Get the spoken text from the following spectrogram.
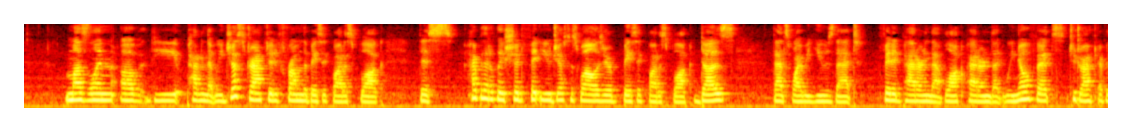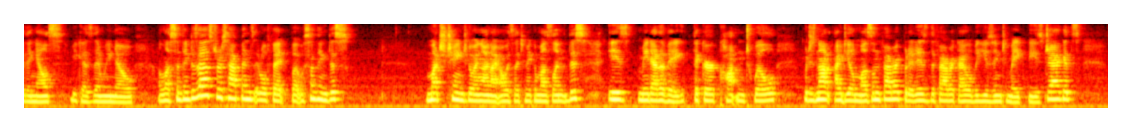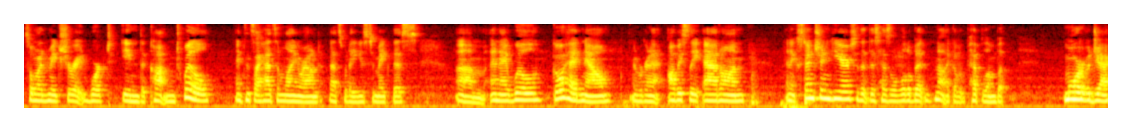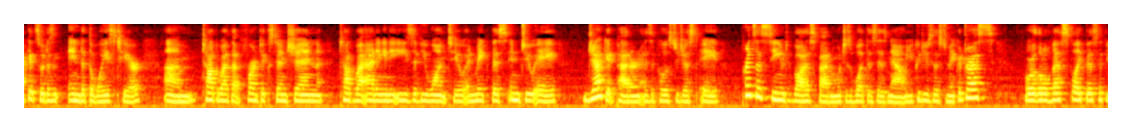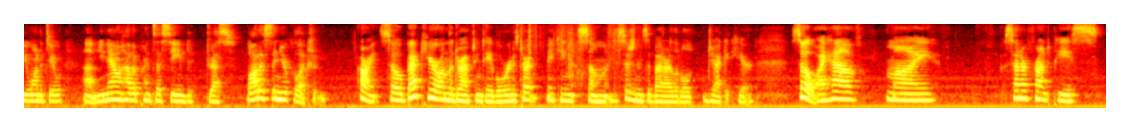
muslin of the pattern that we just drafted from the basic bodice block. This hypothetically should fit you just as well as your basic bodice block does. That's why we use that fitted pattern, that block pattern that we know fits to draft everything else because then we know unless something disastrous happens, it will fit. But with something this much change going on, I always like to make a muslin. This is made out of a thicker cotton twill, which is not ideal muslin fabric, but it is the fabric I will be using to make these jackets. So I wanted to make sure it worked in the cotton twill. And since I had some lying around, that's what I used to make this. Um, and I will go ahead now, and we're gonna obviously add on an extension here so that this has a little bit, not like of a peplum, but more of a jacket so it doesn't end at the waist here. Um, talk about that front extension, talk about adding any ease if you want to, and make this into a jacket pattern as opposed to just a princess seamed bodice pattern, which is what this is now. You could use this to make a dress or a little vest like this if you wanted to. Um, you now have a princess seamed dress bodice in your collection. All right, so back here on the drafting table, we're gonna start making some decisions about our little jacket here. So I have my center front piece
